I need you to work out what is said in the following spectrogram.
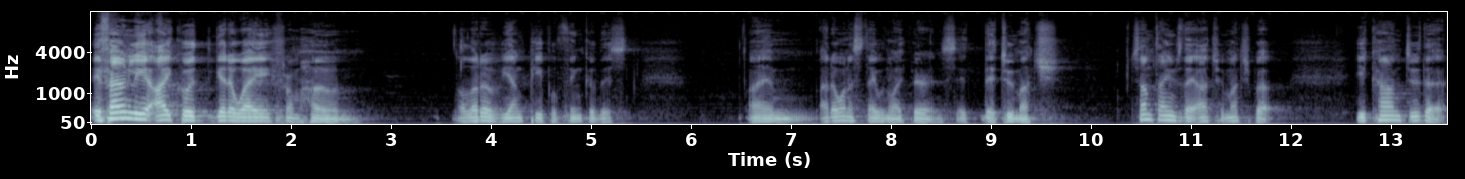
If only I could get away from home. A lot of young people think of this. I am. I don't want to stay with my parents. It, they're too much. Sometimes they are too much, but you can't do that.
